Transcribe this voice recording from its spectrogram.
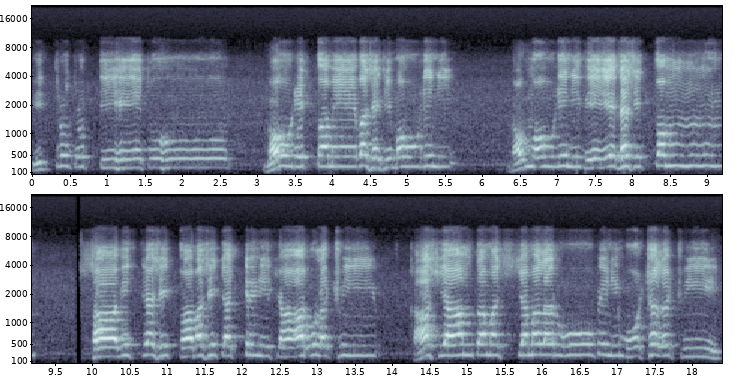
पितृतृप्तिहेतुः। गौरि त्वमेव शशिमौलिनि गौमौलिनि वेधसि त्वम्। सावित्र्यसि त्वमसि चक्रिणि चारुलक्ष्मी, काश्यां तमस्यमलरूपिणि मोक्षलक्ष्मी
